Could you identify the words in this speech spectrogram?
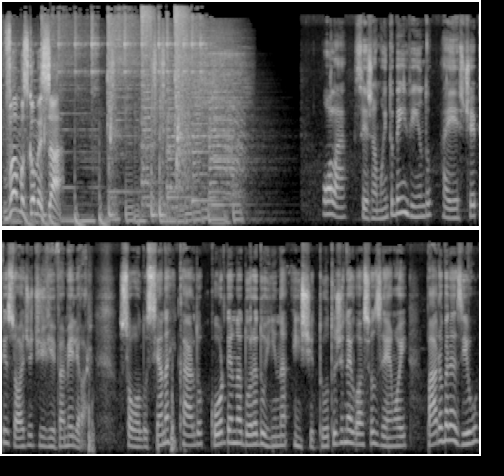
Vamos começar! Olá, seja muito bem-vindo a este episódio de Viva Melhor. Sou a Luciana Ricardo, coordenadora do INA, Instituto de Negócios Emoi, para o Brasil,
